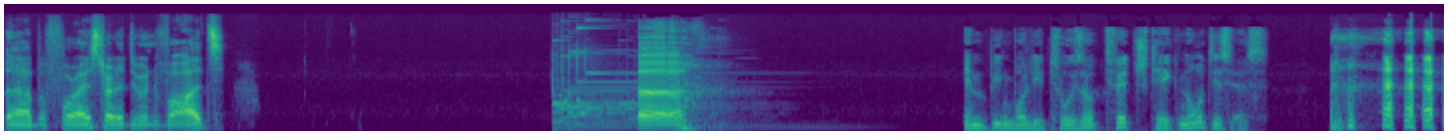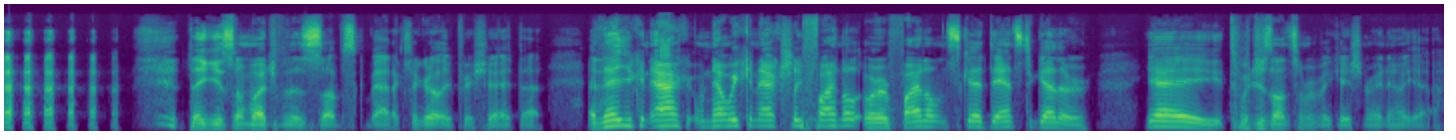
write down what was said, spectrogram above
uh, before I started doing VODs. Uh, Mbingbolitoso Twitch take notices. thank you so much for the sub schematics. I greatly appreciate that. And now you can act. Now we can actually final or final and skid dance together. Yay! Twitch is on summer vacation right now. Yeah,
